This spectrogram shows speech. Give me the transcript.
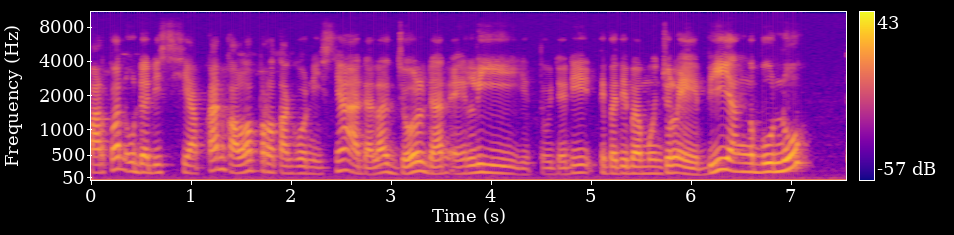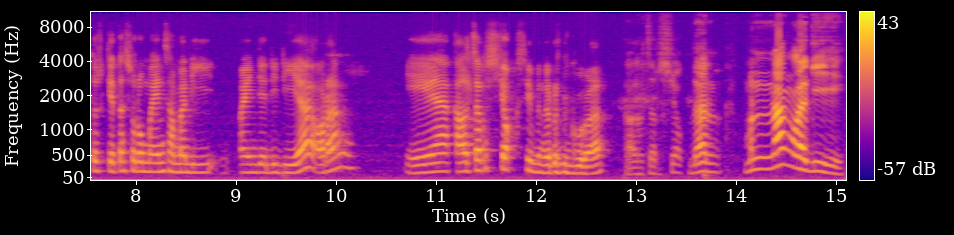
part 1 udah disiapkan kalau protagonisnya adalah Joel dan Ellie gitu. Jadi tiba-tiba muncul Abby yang ngebunuh, terus kita suruh main sama di main jadi dia, orang Iya, culture shock sih menurut gua. Culture shock dan menang lagi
